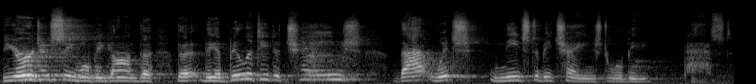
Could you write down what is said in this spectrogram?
The urgency will be gone. The, the, the ability to change that which needs to be changed will be past.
